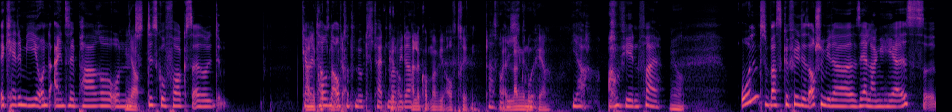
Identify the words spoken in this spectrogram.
Academy und Einzelpaare und Ja. Disco Fox, also ja tausend. Auftrittsmöglichkeiten Genau, mal wieder. alle konnten mal wieder auftreten. Das war richtig lang cool. genug her. Ja, auf jeden Fall. Ja. Und was gefühlt jetzt auch schon wieder sehr lange her ist, äh,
